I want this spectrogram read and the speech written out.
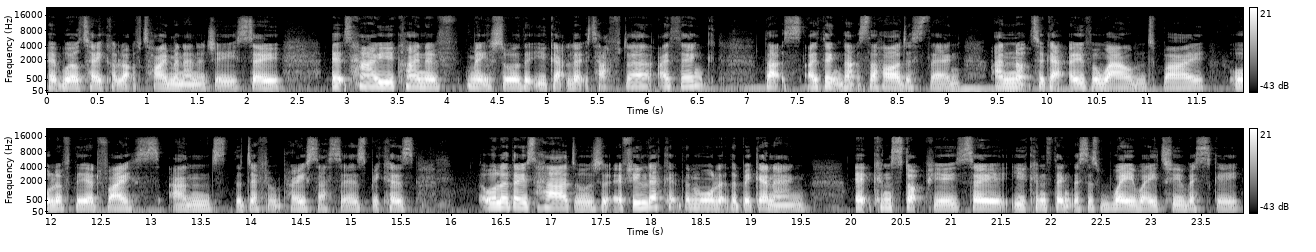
it will take a lot of time and energy. So it's how you kind of make sure that you get looked after, I think. That's I think that's the hardest thing and not to get overwhelmed by all of the advice and the different processes because all of those hurdles if you look at them all at the beginning it can stop you. So you can think this is way, way too risky.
